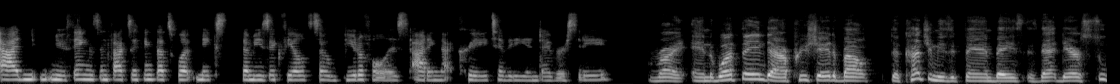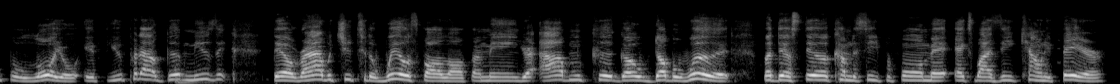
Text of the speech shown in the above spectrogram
add new things. In fact, I think that's what makes the music field so beautiful is adding that creativity and diversity. Right. And one thing that I appreciate about the country music fan base is that they're super loyal. If you put out good music, they'll ride with you till the wheels fall off. I mean, your album could go double wood, but they'll still come to see you perform at XYZ County Fair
